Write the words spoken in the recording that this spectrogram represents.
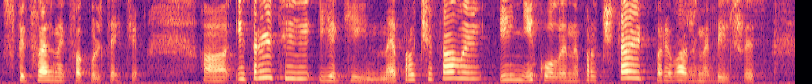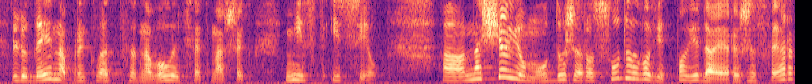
спеціальних факультетів. І треті, які не прочитали і ніколи не прочитають, переважна більшість людей, наприклад, на вулицях наших міст і сіл. На що йому дуже розсудливо відповідає режисер.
